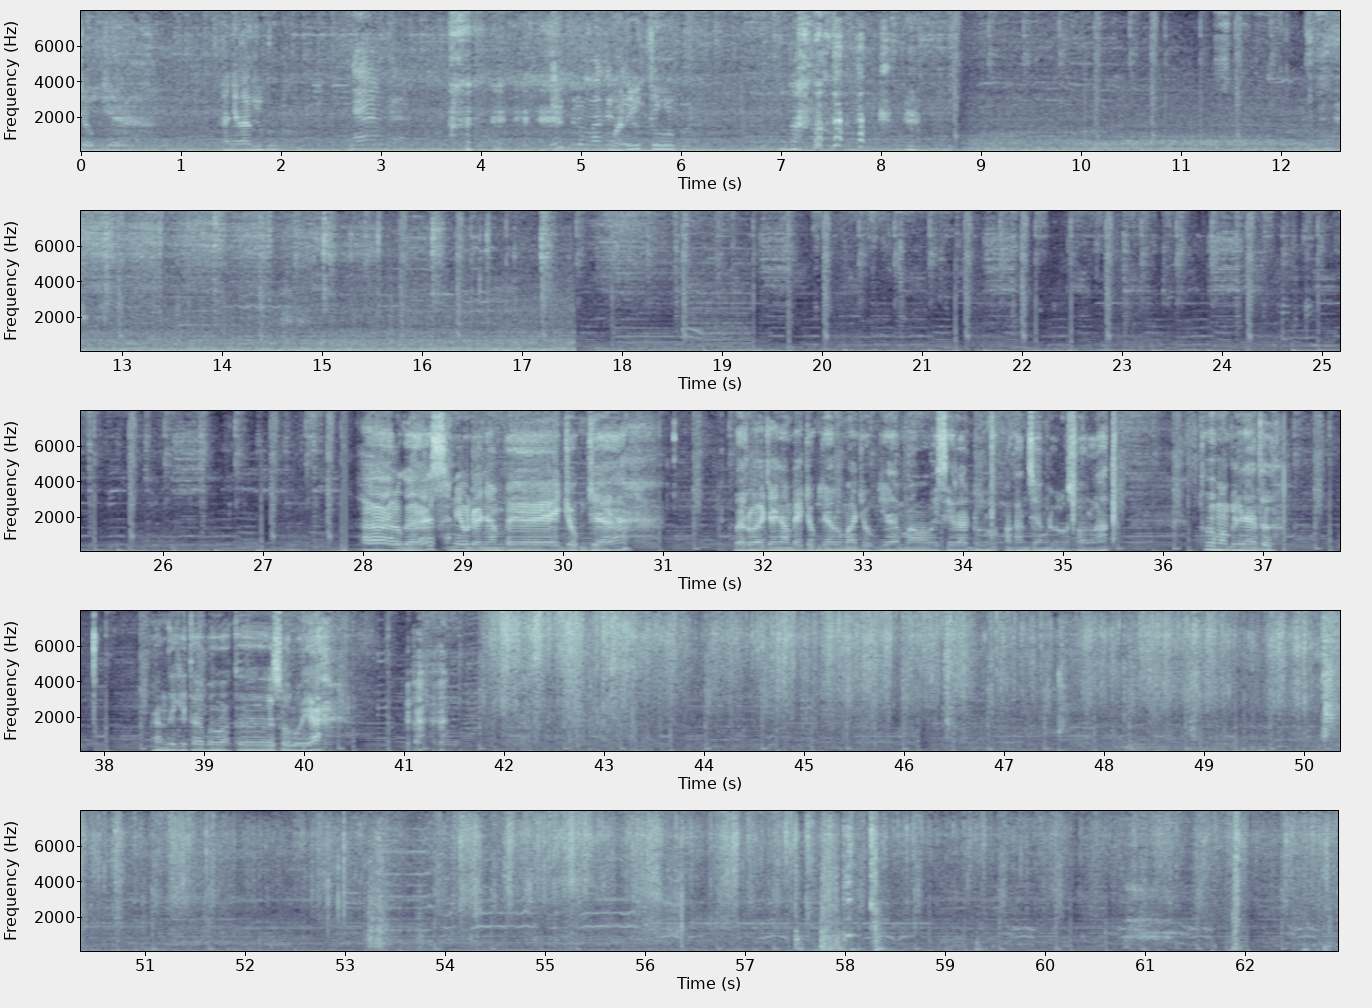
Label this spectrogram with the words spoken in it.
Jogja. Tanya lagi bu. Ya enggak. Ini belum makan Buat ini, YouTube. Halo guys, ini udah nyampe Jogja. Baru aja nyampe Jogja, rumah Jogja. Mau istirahat dulu, makan siang dulu, sholat. Tuh mobilnya tuh. Nanti kita bawa ke Solo ya.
